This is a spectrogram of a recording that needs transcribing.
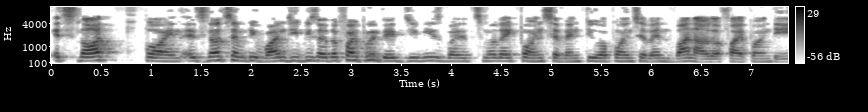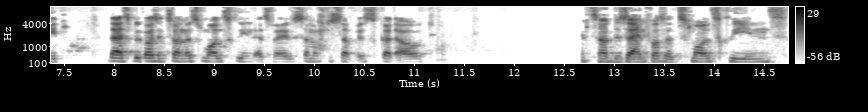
it's not point. It's not 71 gbs out of 5.8 gbs but it's more like 0.72 or 0.71 out of 5.8 that's because it's on a small screen. That's why some of the stuff is cut out. It's not designed for such small screens.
